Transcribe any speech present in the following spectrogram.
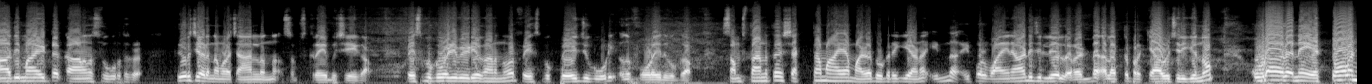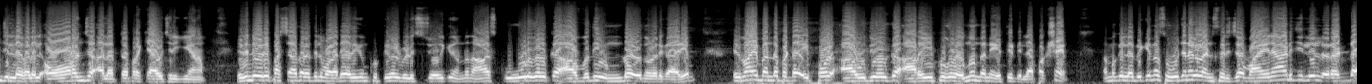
ആദ്യമായിട്ട് കാണുന്ന സുഹൃത്തുക്കൾ തീർച്ചയായിട്ടും നമ്മുടെ ചാനൽ ഒന്ന് സബ്സ്ക്രൈബ് ചെയ്യുക. ഫേസ്ബുക്ക് വഴി വീഡിയോ കാണുന്നവർ ഫേസ്ബുക്ക് പേജ് കൂടി ഒന്ന് ഫോളോ ചെയ്ത് വെക്കുക. സംസ്ഥാനത്ത് ശക്തമായ മഴ തുടരുകയാണ്. ഇന്ന് ഇപ്പോൾ വയനാട് ജില്ലയിൽ റെഡ് അലർട്ട് പ്രഖ്യാപിച്ചിരിക്കുന്നു. കൂടാതെ തന്നെ എട്ടോളം ജില്ലകളിൽ ഓറഞ്ച് അലർട്ട് പ്രഖ്യാപിച്ചിരിക്കുകയാണ്. ഇതിന്റെ ഒരു പശ്ചാത്തലത്തിൽ വളരെയധികം കുട്ടികൾ വിളിച്ചു ചോദിക്കുന്നുണ്ട് നാളെ സ്കൂളുകൾക്ക് അവധി ഉണ്ടോ? എന്നുള്ളൊരു കാര്യം. ഇതുമായി ബന്ധപ്പെട്ട് ഇപ്പോൾ ഔദ്യോഗിക അറിയിപ്പുകൾ ഒന്നും തന്നെ എത്തിയിട്ടില്ല. പക്ഷേ നമുക്ക് ലഭിക്കുന്ന സൂചനകൾ അനുസരിച്ച് വയനാട് ജില്ലയിൽ റെഡ്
